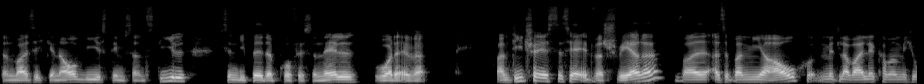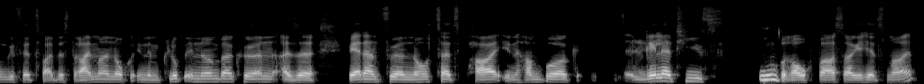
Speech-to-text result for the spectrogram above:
Dann weiß ich genau, wie ist dem sein Stil, sind die Bilder professionell, whatever. Beim DJ ist es ja etwas schwerer, weil, also bei mir auch, mittlerweile kann man mich ungefähr zwei bis dreimal noch in einem Club in Nürnberg hören. Also wäre dann für ein Hochzeitspaar in Hamburg relativ unbrauchbar, sage ich jetzt mal.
